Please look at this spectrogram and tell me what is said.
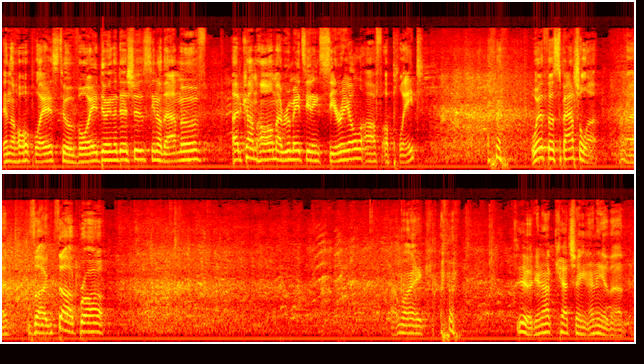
in the whole place to avoid doing the dishes. You know that move? I'd come home, my roommate's eating cereal off a plate with a spatula. All right. He's like, what's up, bro? I'm like, dude, you're not catching any of that.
